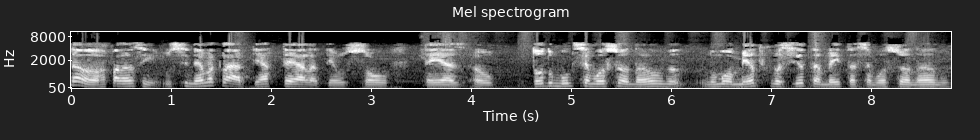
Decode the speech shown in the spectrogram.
Não, eu falando assim, o cinema, claro, tem a tela, tem o som, tem as, o- todo mundo se emocionando no momento que você também está se emocionando,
